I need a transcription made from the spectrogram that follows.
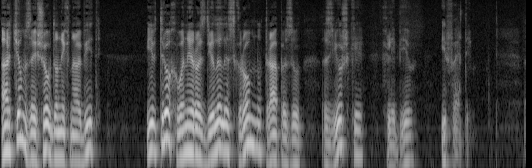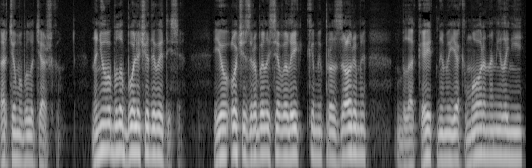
Артем зайшов до них на обід, і втрьох вони розділили скромну трапезу з юшки, хлібів і фети. Артему було тяжко. На нього було боляче дивитися. Його очі зробилися великими, прозорими, блакитними, як море на мілині, а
